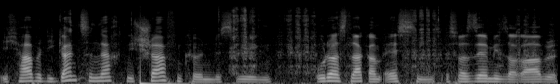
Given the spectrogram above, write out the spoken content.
Ich habe die ganze Nacht nicht schlafen können deswegen. Oder es lag am Essen. Es war sehr miserabel.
